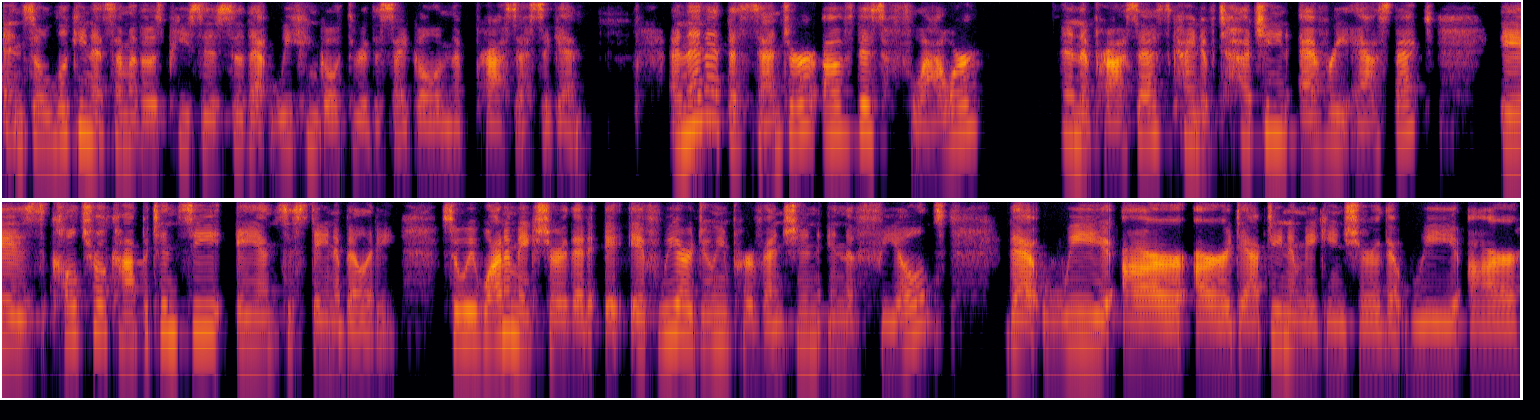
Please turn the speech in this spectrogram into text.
and so looking at some of those pieces so that we can go through the cycle and the process again and then at the center of this flower and the process kind of touching every aspect is cultural competency and sustainability. So we want to make sure that if we are doing prevention in the field, that we are are adapting and making sure that we are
